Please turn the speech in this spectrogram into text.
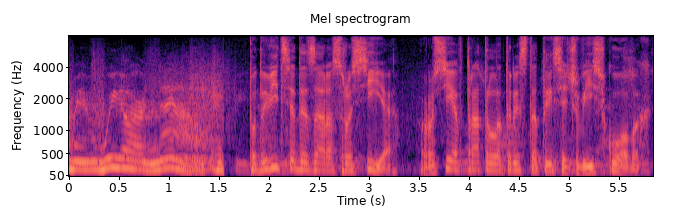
I mean, we are now. If we Подивіться, де зараз Росія. Росія втратила 300 тисяч військових.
